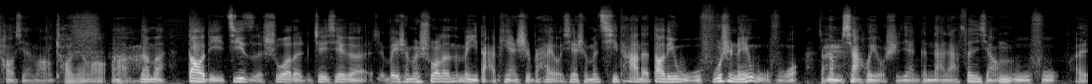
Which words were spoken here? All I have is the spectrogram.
朝鲜王。朝鲜王啊，那么到底姬子说的这些个，为什么说了那么一大片？是不是还有些什么其他的？到底五福是哪五福？那么下回有时间跟大家分享嗯五福。哎，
